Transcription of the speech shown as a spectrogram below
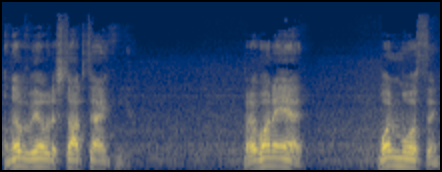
I'll never be able to stop thanking you. But I want to add one more thing.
